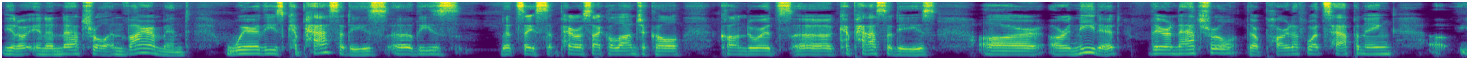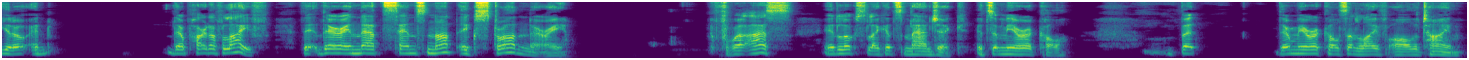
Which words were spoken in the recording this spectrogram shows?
you know in a natural environment where these capacities, uh, these let's say parapsychological conduits uh, capacities are are needed, they're natural. They're part of what's happening, uh, you know, and they're part of life. They're in that sense not extraordinary for us, it looks like it's magic. It's a miracle. But there are miracles in life all the time.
